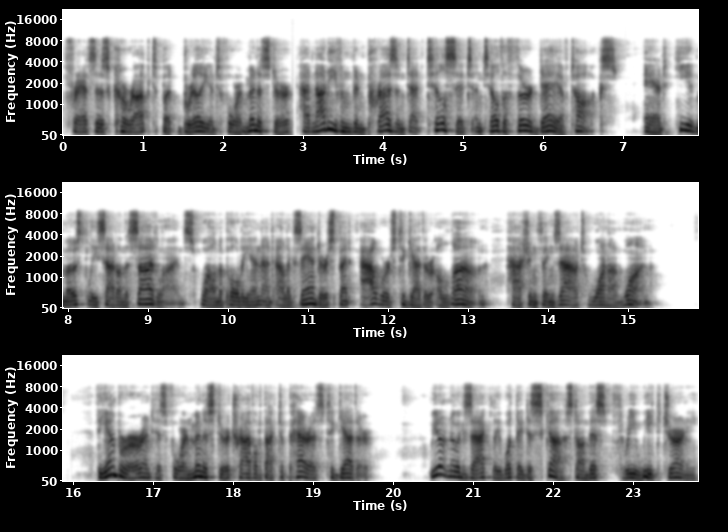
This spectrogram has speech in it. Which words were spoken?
France's corrupt but brilliant foreign minister, had not even been present at Tilsit until the third day of talks, and he had mostly sat on the sidelines while Napoleon and Alexander spent hours together alone, hashing things out one on one. The emperor and his foreign minister traveled back to Paris together. We don't know exactly what they discussed on this three week journey,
